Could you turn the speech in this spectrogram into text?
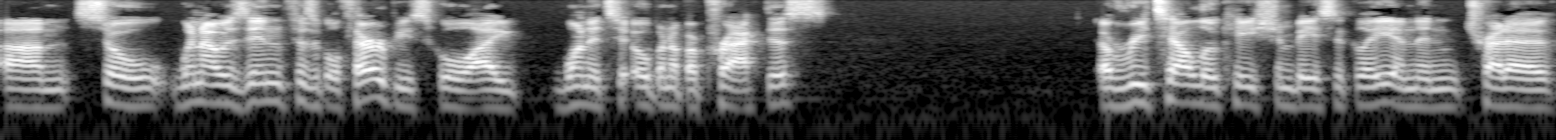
Um, so when I was in physical therapy school, I wanted to open up a practice, a retail location basically, and then try to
